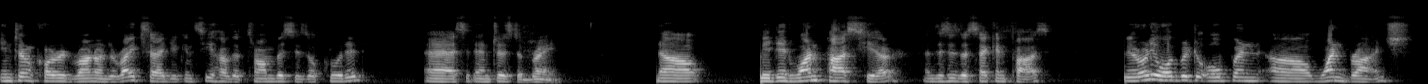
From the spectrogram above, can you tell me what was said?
internal carotid run on the right side, you can see how the thrombus is occluded as it enters the brain. Now, we did one pass here, and this is the second pass. We are only able to open uh, one branch,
